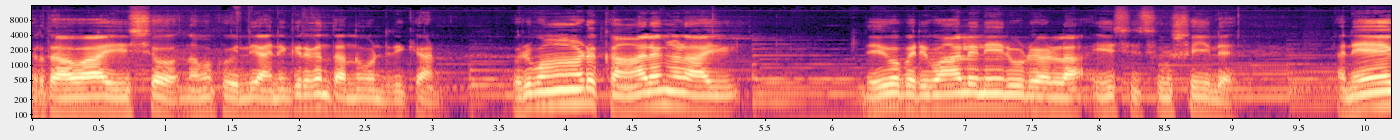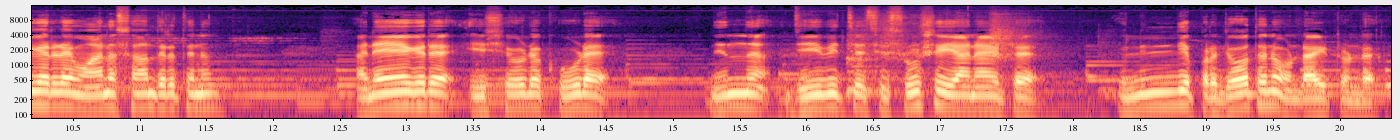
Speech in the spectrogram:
കർത്താവായ ഈശോ നമുക്ക് വലിയ അനുഗ്രഹം തന്നുകൊണ്ടിരിക്കുകയാണ്. ഒരുപാട് കാലങ്ങളായി ദൈവപരിപാലനയിലൂടെയുള്ള ഈ ശുശ്രൂഷയിൽ അനേകരുടെ മാനസാന്തരത്തിനും അനേകരെ ഈശോയുടെ കൂടെ നിന്ന് ജീവിച്ച് ശുശ്രൂഷ ചെയ്യാനായിട്ട് വലിയ പ്രചോദനം ഉണ്ടായിട്ടുണ്ട്.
